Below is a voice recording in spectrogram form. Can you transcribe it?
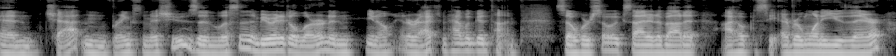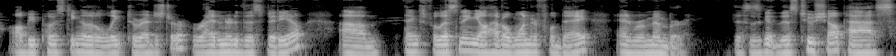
and chat and bring some issues and listen and be ready to learn and you know interact and have a good time. So we're so excited about it. I hope to see every one of you there. I'll be posting a little link to register right under this video. Um, thanks for listening. Y'all have a wonderful day and remember, this is good. This too shall pass.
